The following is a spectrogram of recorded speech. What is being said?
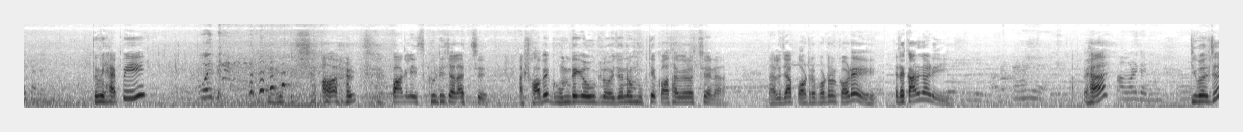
এখানে তুমি হ্যাপি ওই আমার পাগলি স্কুটি চালাচ্ছে। আর সবে ঘুম থেকে উঠল ওই জন্য মুখ থেকে কথা বেরোচ্ছে না। তাহলে যা পটর পটর করে। এটা কার গাড়ি? হ্যাঁ? আমার গাড়ি। কি বলছে?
